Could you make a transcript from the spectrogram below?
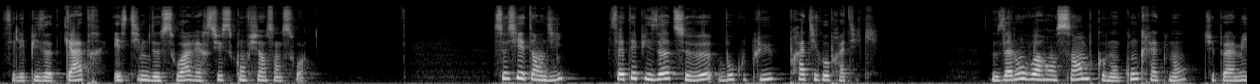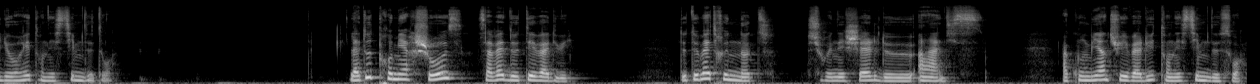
C'est l'épisode 4, Estime de soi versus confiance en soi. Ceci étant dit, cet épisode se veut beaucoup plus pratico-pratique. Nous allons voir ensemble comment concrètement tu peux améliorer ton estime de toi. La toute première chose, ça va être de t'évaluer. De te mettre une note sur une échelle de 1 à 10. À combien tu évalues ton estime de soi?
